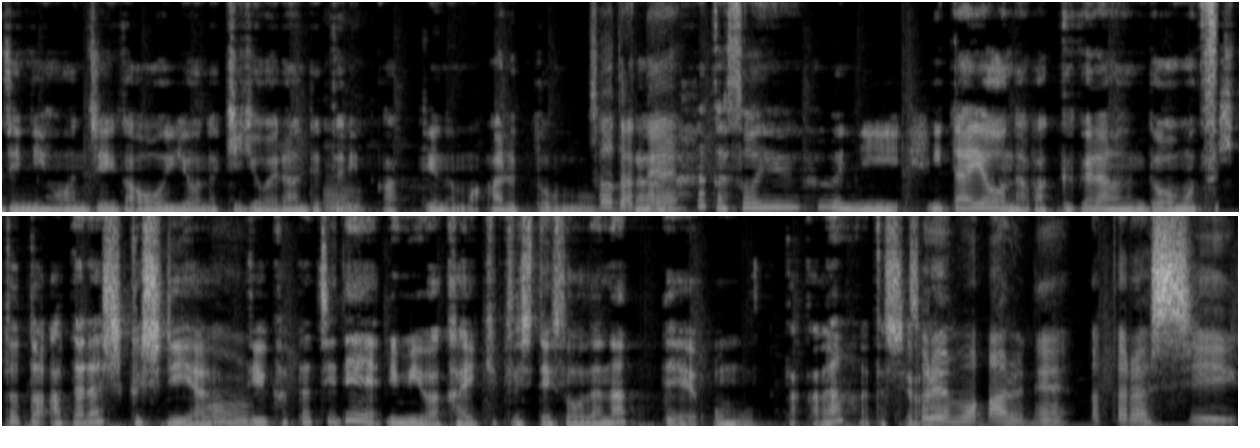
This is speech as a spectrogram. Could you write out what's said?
じ日本人が多いような企業を選んでたりとかっていうのもあると思うそうだねなんかそういう風に似たようなバックグラウンドを持つ人と新しく知り合うっていう形で、リミは解決してそうだなって思ったかな、私は。それもあるね。新しい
